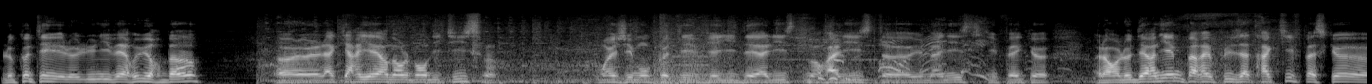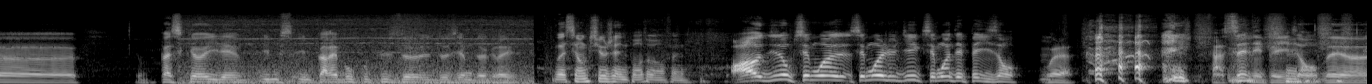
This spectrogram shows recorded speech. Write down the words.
Le côté, l'univers urbain, euh, la carrière dans le banditisme, moi j'ai mon côté vieil idéaliste, moraliste, euh, humaniste, qui fait que... Alors le dernier me paraît plus attractif parce que... euh, parce qu'il il il me paraît beaucoup plus de deuxième degré. Ouais, c'est anxiogène pour toi en fait. Oh, disons que c'est moins, c'est moins ludique, c'est moins des paysans. Voilà. enfin, c'est des paysans, mais euh,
